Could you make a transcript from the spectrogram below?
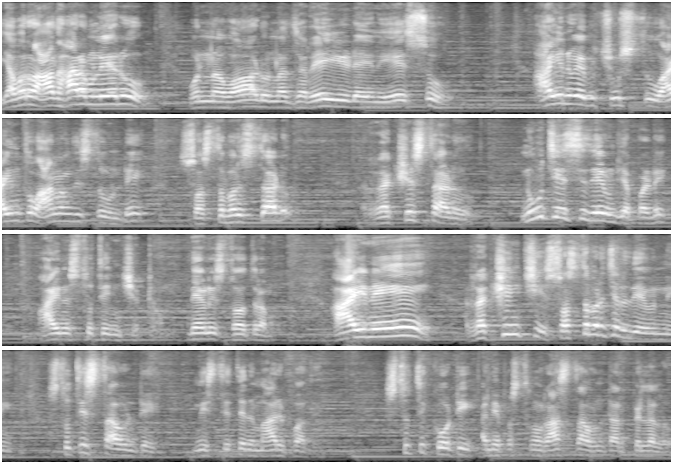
ఎవరు ఆధారం లేరు. ఉన్నవాడు నజరేయుడైన యేసు ఆయన వైపు చూస్తూ ఆయనతో ఆనందిస్తూ ఉంటే స్వస్థపరుస్తాడు రక్షిస్తాడు. నువ్వు చేసేది ఏమిటి చెప్పండి ఆయన స్థుతించటం దేవుని స్తోత్రం. ఆయనే రక్షించి స్వస్థపరిచిన దేవుణ్ణి స్థుతిస్తూ ఉంటే నీ స్థితిని మారిపోతుంది స్థుతి కోటి అనే పుస్తకం రాస్తూ ఉంటారు పిల్లలు.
